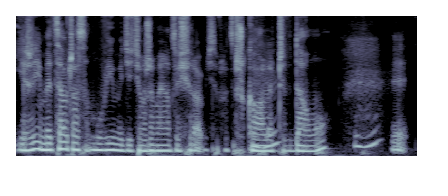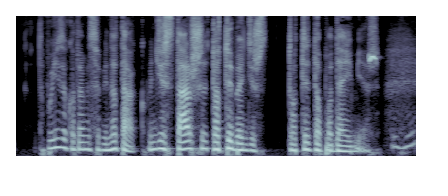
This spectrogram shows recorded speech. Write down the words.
jeżeli my cały czas mówimy dzieciom, że mają coś robić, na przykład w szkole mhm. czy w domu, mhm. y, to później zakładamy sobie, no tak, będziesz starszy, to ty będziesz, to ty to podejmiesz. Mhm.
